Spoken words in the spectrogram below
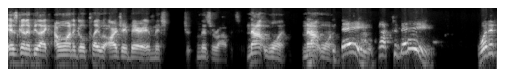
is gonna be like I want to go play with RJ Barrett and Mitch Mitchell Robinson. Not one, not one. today, not today. What if?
